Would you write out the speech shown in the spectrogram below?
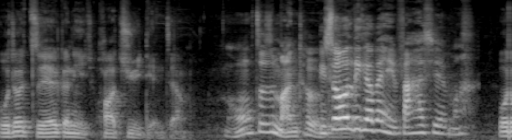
我就会直接跟你画句点这样。哦，这是蛮特别。你说立刻被你发现吗？我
